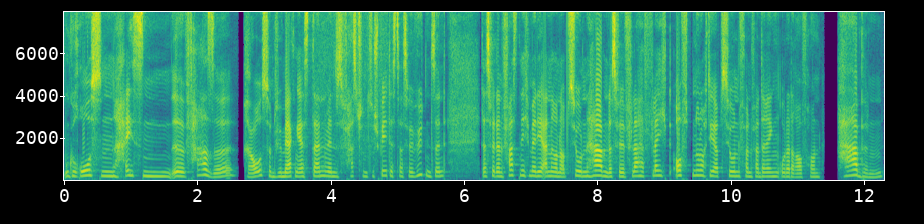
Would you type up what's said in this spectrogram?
großen, heißen äh, Phase raus und wir merken erst dann, wenn es fast schon zu spät ist, dass wir wütend sind, dass wir dann fast nicht mehr die anderen Optionen haben, dass wir vielleicht oft nur noch die Optionen von Verdrängen oder draufhauen haben,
